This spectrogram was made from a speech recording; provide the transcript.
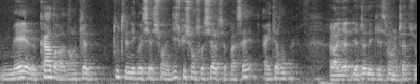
mais le cadre dans lequel toutes les négociations et discussions sociales se passaient a été rompu. Alors, il y, a déjà des questions dans le chat. Sur,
